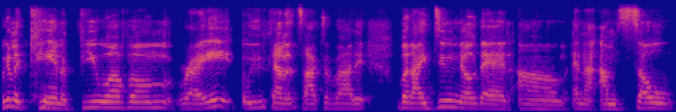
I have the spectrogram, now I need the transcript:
we're gonna can a few of them, right? We've kind of talked about it, but I do know that, um, and I, am so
